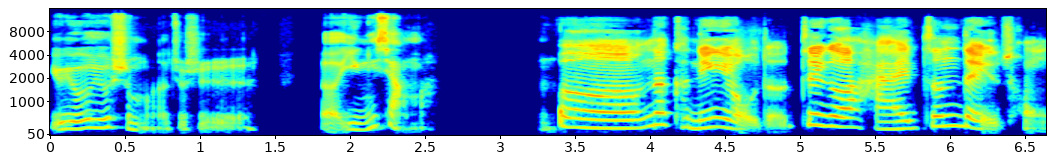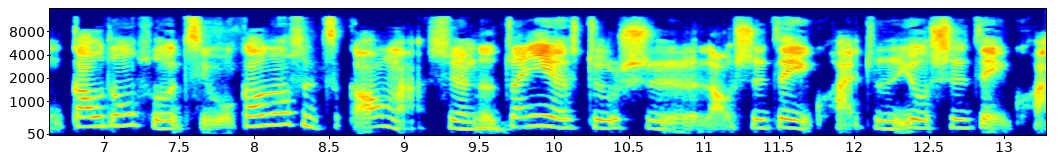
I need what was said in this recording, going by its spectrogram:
有有有什么就是呃影响吗？嗯，那肯定有的，这个还真得从高中说起。我高中是职高嘛，选的专业就是老师这一块，就是幼师这一块。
